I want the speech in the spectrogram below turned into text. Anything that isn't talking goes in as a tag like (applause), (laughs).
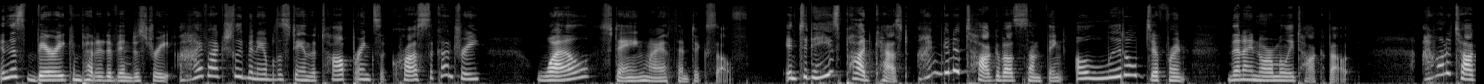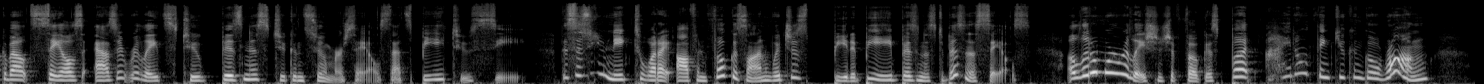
In this very competitive industry, I've actually been able to stay in the top ranks across the country while staying my authentic self. In today's podcast, I'm going to talk about something a little different than I normally talk about. I want to talk about sales as it relates to business to consumer sales. That's B2C. This is unique to what I often focus on, which is B2B, business to business sales. A little more relationship focused, but I don't think you can go wrong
